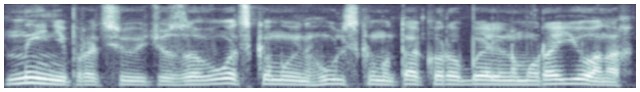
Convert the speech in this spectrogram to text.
Нині працюють у Заводському, Інгульському та Корабельному районах.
